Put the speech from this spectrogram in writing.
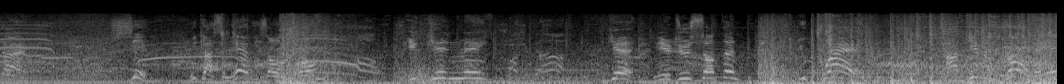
time. Shit, we got some heavies on phone. Are you kidding me? Yeah, can you do something? You crash. I'll give it a go, man.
